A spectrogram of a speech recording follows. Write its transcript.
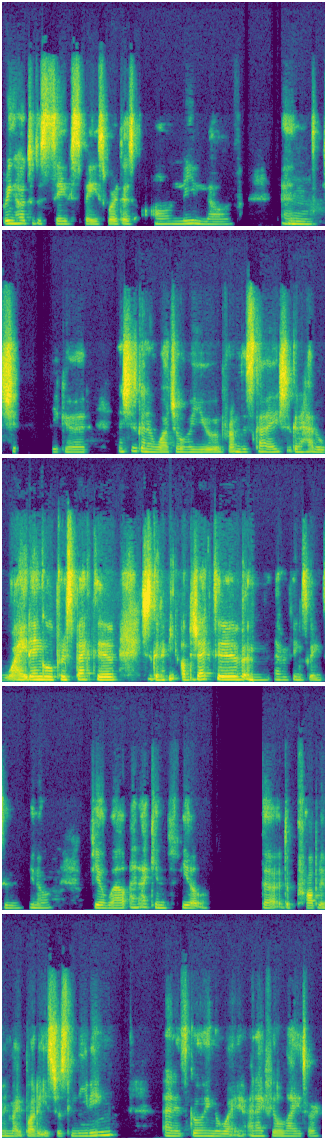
bring her to the safe space where there's only love, and mm. she's be good. And she's gonna watch over you from the sky. She's gonna have a wide angle perspective. She's gonna be objective, and everything's going to, you know, feel well and I can feel the the problem in my body is just leaving and it's going away and I feel lighter.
